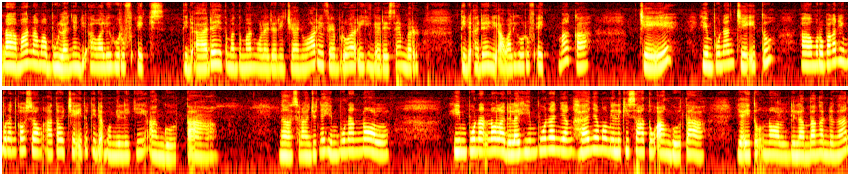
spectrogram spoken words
nama-nama bulan yang diawali huruf X? Tidak ada ya teman-teman, mulai dari Januari, Februari hingga Desember. Tidak ada yang diawali huruf X. Maka C, himpunan C itu e, merupakan himpunan kosong atau C itu tidak memiliki anggota. Nah, selanjutnya himpunan nol Himpunan nol adalah himpunan yang hanya memiliki satu anggota, yaitu nol, dilambangkan dengan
